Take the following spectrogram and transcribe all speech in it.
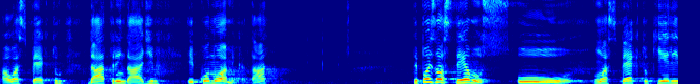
ao aspecto da Trindade econômica, tá? Depois nós temos o, um aspecto que ele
